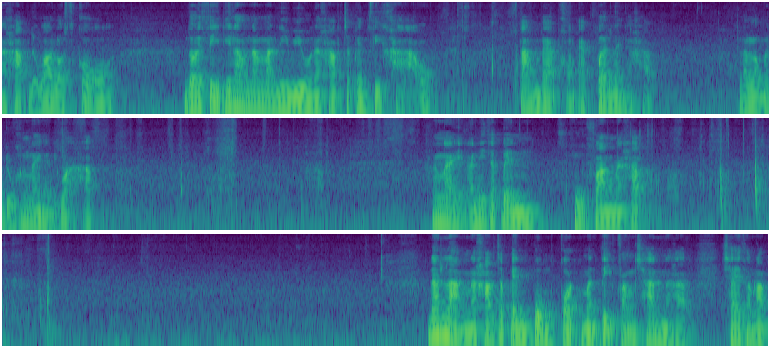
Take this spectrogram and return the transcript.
นะครับ หรือว่าโรสโก โดยสีที่เรานำมารีวิวนะครับ จะเป็นสีขาว ตามแบบของ Apple เลยนะครับ เราลองมาดูข้างในกันดีกว่าครับ ข้างในอันนี้จะเป็นหูฟังนะครับ ด้านหลังนะครับจะเป็นปุ่มกดมัลติฟังก์ชันนะครับ ใช้สำหรับ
